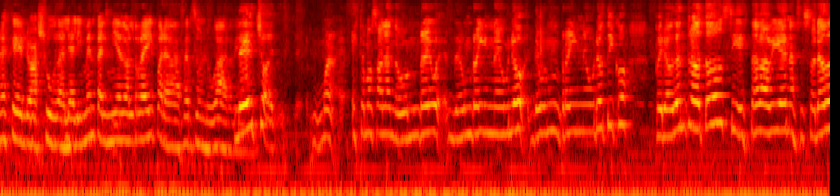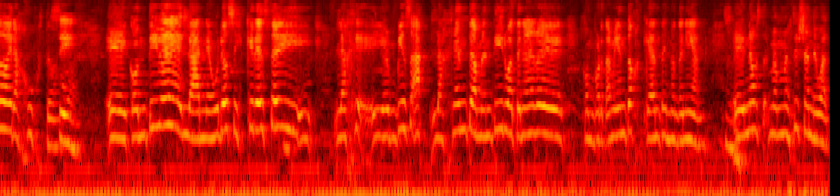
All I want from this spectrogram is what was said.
No es que lo ayuda, le alimenta el miedo al rey para hacerse un lugar. De hecho, bueno, estamos hablando de un rey, de un rey neuro, de un rey neurótico, pero dentro de todo, si estaba bien asesorado, era justo. Sí, Eh, con Tibe la neurosis crece y, la, y empieza la gente a mentir o a tener eh, comportamientos que antes no tenían. Mm. Eh, no, me, me estoy yendo igual.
